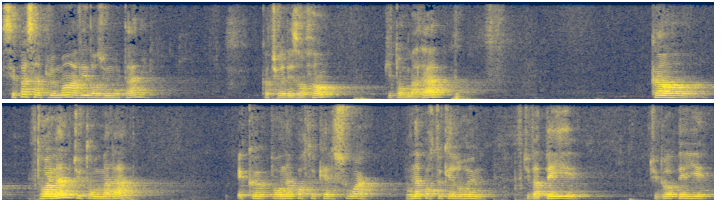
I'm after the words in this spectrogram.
c'est pas simplement aller dans une montagne quand tu as des enfants qui tombent malades, quand toi-même tu tombes malade et que pour n'importe quel soin pour n'importe quel rhume, tu vas payer, tu dois payer,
